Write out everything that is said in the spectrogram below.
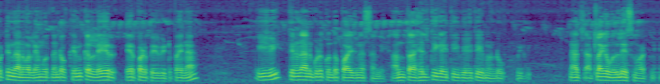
కొట్టిన దానివల్ల ఏమవుతుందంటే ఒక కెమికల్ లేయర్ ఏర్పడిపోయి వీటిపైన ఇవి తినడానికి కూడా కొంత పాయిజనస్ అండి. అంత హెల్తీగా అయితే ఇవి అయితే ఏమి ఉండవు వీటికి అట్లాగే వదిలేసిన వాటిని.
